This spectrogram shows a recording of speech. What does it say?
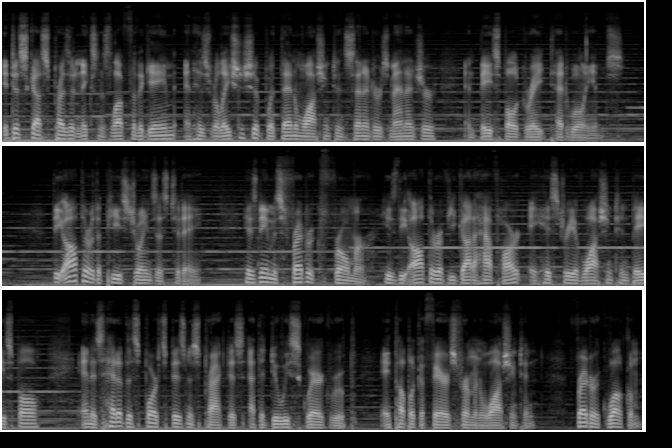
It discussed President Nixon's love for the game and his relationship with then Washington Senators manager and baseball great Ted Williams. The author of the piece joins us today. His name is Frederic Frommer. He's the author of You Gotta Have Heart, A History of Washington Baseball, and is head of the sports business practice at the Dewey Square Group, a public affairs firm in Washington. Frederic, welcome.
